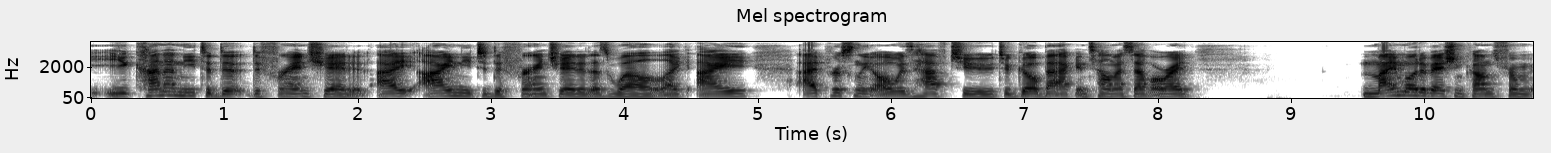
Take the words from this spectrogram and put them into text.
you kind of need to di- differentiate it. I i need to differentiate it as well. Like i i personally always have to to go back and tell myself all right my motivation comes from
